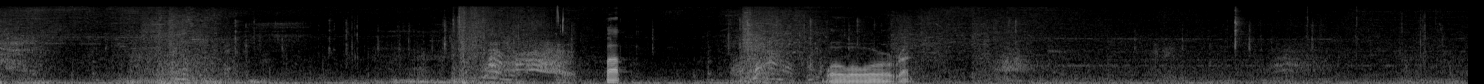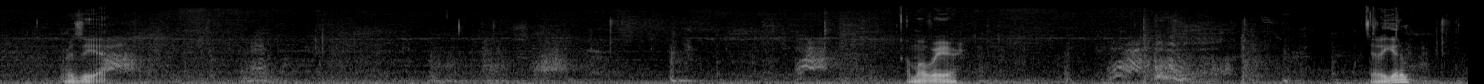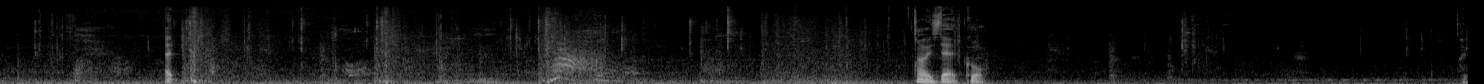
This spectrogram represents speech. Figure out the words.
Pop. Whoa, whoa, whoa, I'm over here. Did I get him? I oh, he's dead. Cool.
